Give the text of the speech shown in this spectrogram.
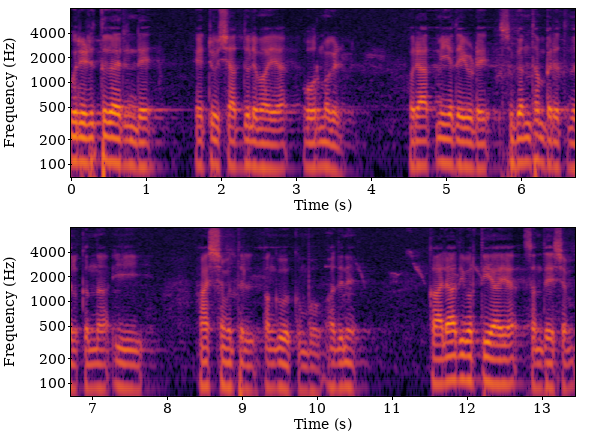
ഒരു എഴുത്തുകാരന്റെ ഏറ്റവും ശാദ്വലമായ ഓർമ്മകൾ ഒരാത്മീയതയുടെ സുഗന്ധം പരത്തി നിൽക്കുന്ന ഈ ആശ്രമത്തിൽ പങ്കുവെക്കുമ്പോൾ അതിന് കാലാതിവർത്തിയായ സന്ദേശം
